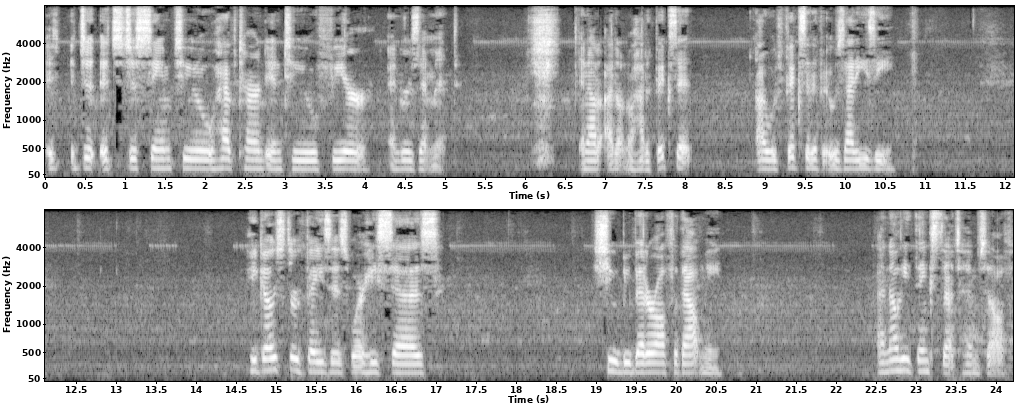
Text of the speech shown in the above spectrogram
it it just it's just seemed to have turned into fear and resentment. And I, I don't know how to fix it. I would fix it if it was that easy. He goes through phases where he says she would be better off without me. I know he thinks that to himself.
